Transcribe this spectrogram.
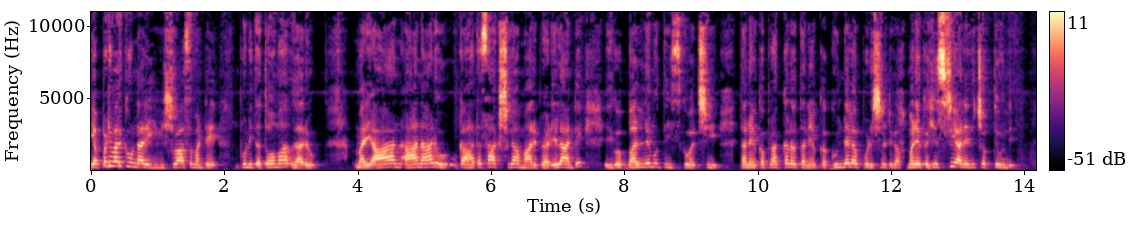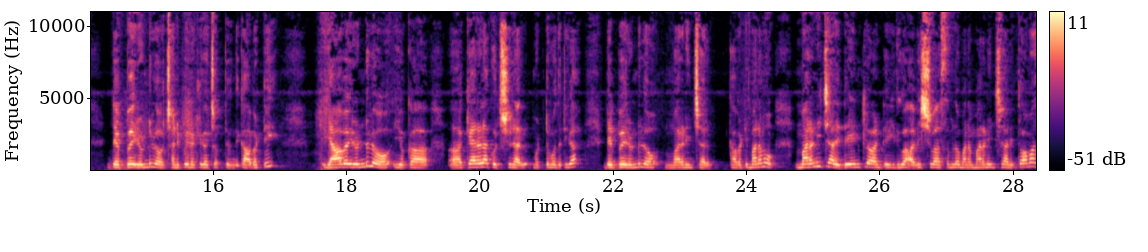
ఎప్పటి వరకు ఉండాలి ఈ విశ్వాసం అంటే పునీత తోమా గారు? మరి ఆ ఆనాడు ఒక హతసాక్షిగా మారిపోయాడు. ఎలా అంటే ఇదిగో బల్లెము తీసుకువచ్చి తన యొక్క ప్రక్కలో తన యొక్క గుండెలో పొడిచినట్టుగా మన యొక్క హిస్టరీ అనేది చెప్తూ ఉంది. డెబ్బై రెండులో చనిపోయినట్లుగా చెప్తూ ఉంది. కాబట్టి యాభై రెండులో ఈ యొక్క కేరళకు వచ్చినారు మొట్టమొదటిగా. డెబ్బై రెండులో మరణించారు. కాబట్టి మనము మరణించాలి. దేంట్లో అంటే ఇదిగో అవిశ్వాసంలో మనం మరణించాలి. తోమా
